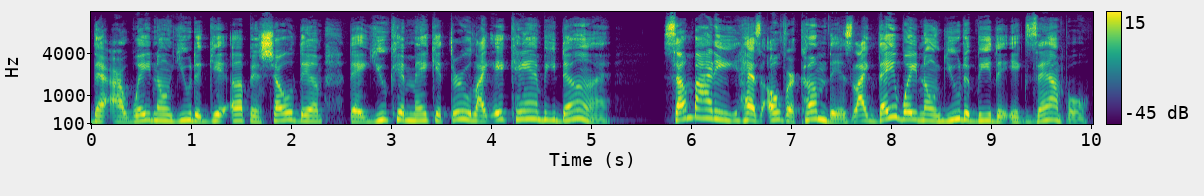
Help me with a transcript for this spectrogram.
that are waiting on you to get up and show them that you can make it through. Like it can be done. Somebody has overcome this. Like they waiting on you to be the example.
